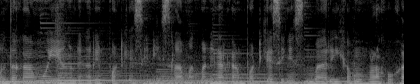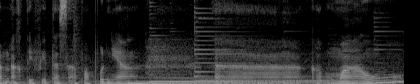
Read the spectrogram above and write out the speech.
untuk kamu yang dengerin podcast ini selamat mendengarkan podcast ini sembari kamu melakukan aktivitas apa pun yang uh, kamu mau.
